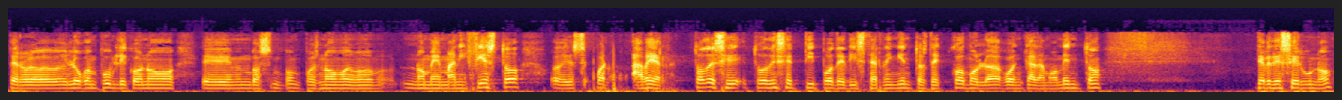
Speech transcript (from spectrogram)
pero luego en público no, eh, pues, pues no, me manifiesto. Es- bueno, a ver, todo ese, todo ese tipo de discernimientos de cómo lo hago en cada momento debe de ser uno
